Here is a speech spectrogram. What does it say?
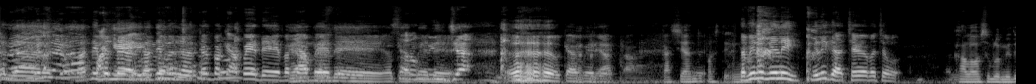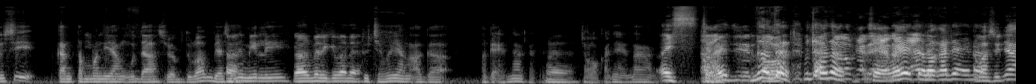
Benar. Berarti Pakai benar, berarti benar. Kan pakai APD, pakai Ya, APD. Pakai sarung APD. ninja. Pakai nggak APD. kelihatan kasihan tuh pasti Tapi lu milih, milih gak cewek apa cowok? kalau sebelum itu sih kan temen yang udah swab duluan biasanya Ah. milih Kalau milih gimana? itu cewek yang agak agak enak katanya Eh. colokannya enak Ais, cewek. Bentar, bentar, bentar, Cewek colokannya enak. maksudnya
